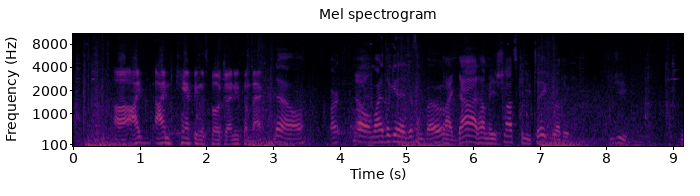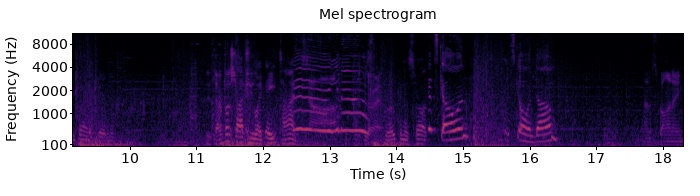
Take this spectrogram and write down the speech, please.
Uh, I I'm camping this boat. Do I need to come back? No. Aren't, No. Oh, am I looking at a different boat? My god, how many shots can you take, brother? GG. You finally killed me. Is our boat? Shot safe? you like eight times. Eh, you know, Just Alright. broken as fuck. it's going. It's going, Dom. I'm spawning.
